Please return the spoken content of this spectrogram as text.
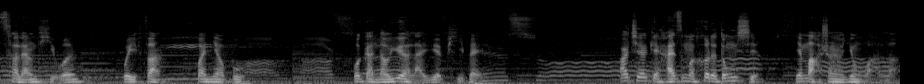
测量体温、喂饭、换尿布。我感到越来越疲惫，而且给孩子们喝的东西也马上要用完了。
